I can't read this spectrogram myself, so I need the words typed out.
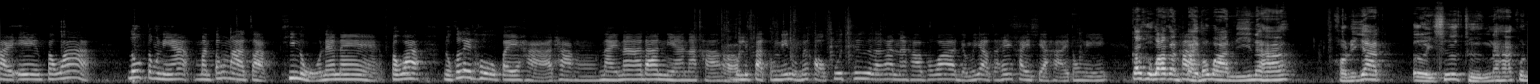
ถ่ายเองแปลว่า รูปตรงเนี้ยมันต้องมาจากที่หนูแน่ๆแปลว่าหนูก็เลยโทรไปหาทางนายหน้าด้านเนี้ยนะคะ ครับ บริษัทตรงนี้หนูไม่ขอพูดชื่อแล้วกันนะคะ เพราะว่าเดี๋ยวไม่อยากจะให้ใครเสียหายตรงนี้ ก็คือว่ากันไปค่ะ เมื่อวานนี้นะฮะ ขออนุญาตเอ่ยชื่อถึงนะฮะคุณ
